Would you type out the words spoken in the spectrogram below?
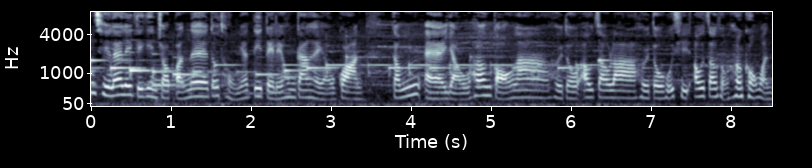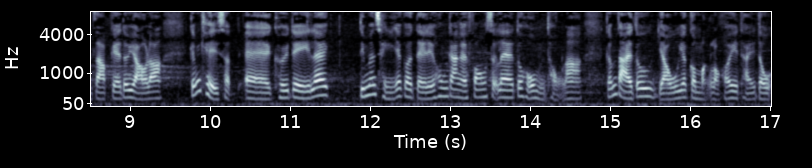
今次咧呢幾件作品咧都同一啲地理空間係有關。咁誒、呃、由香港啦，去到歐洲啦，去到好似歐洲同香港混雜嘅都有啦。咁其實誒佢哋咧 點樣呈現一個地理空間嘅方式咧都好唔同啦。咁但係都有一個脈絡可以睇到。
